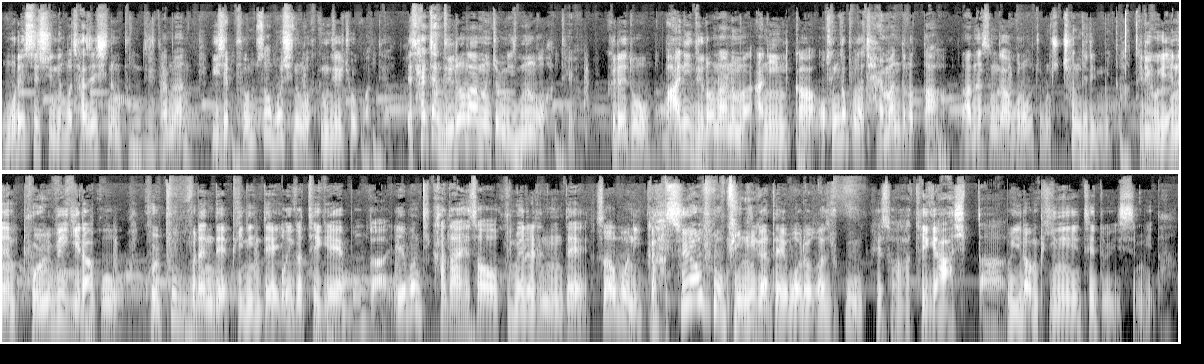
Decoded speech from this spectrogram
오래 쓸 수 있는 거 찾으시는 분들이라면 이 제품 써보시는 거 굉장히 좋을 것 같아요. 살짝 늘어나면 좀 있는 것 같아요 그래도 많이 늘어나는 건 아니니까 어, 생각보다 잘 만들었다 라는 생각으로 좀 추천드립니다. 그리고 얘는 볼빅이라고 골프 브랜드의 비니인데 어, 이거 되게 뭔가 일본 티카다 해서 구매를 했는데 써보니까 수영복 비니가 돼버려가지고 그래서 아, 되게 아쉽다. 이런 비니들도 있습니다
